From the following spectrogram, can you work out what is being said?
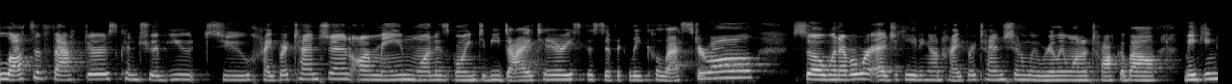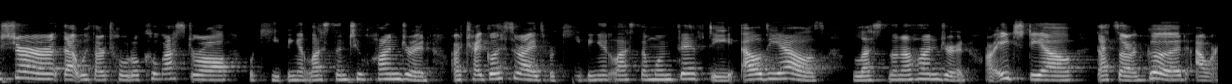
Lots of factors contribute to hypertension. Our main one is going to be dietary, specifically cholesterol. So, whenever we're educating on hypertension, we really want to talk about making sure that with our total cholesterol, we're keeping it less than 200. Our triglycerides, we're keeping it less than 150. LDLs, less than 100. Our HDL, that's our good, our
